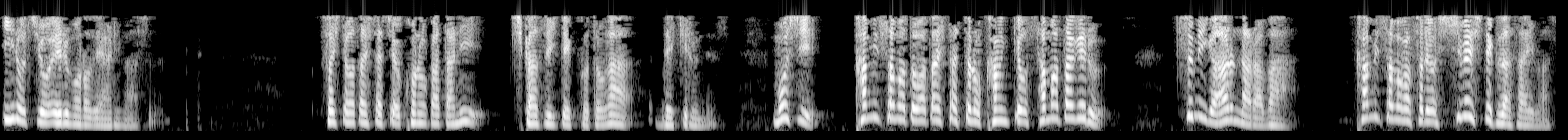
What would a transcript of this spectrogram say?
命を得るものであります。そして私たちはこの方に近づいていくことができるんです。もし、神様と私たちとの関係を妨げる罪があるならば、神様がそれを示してくださいます。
